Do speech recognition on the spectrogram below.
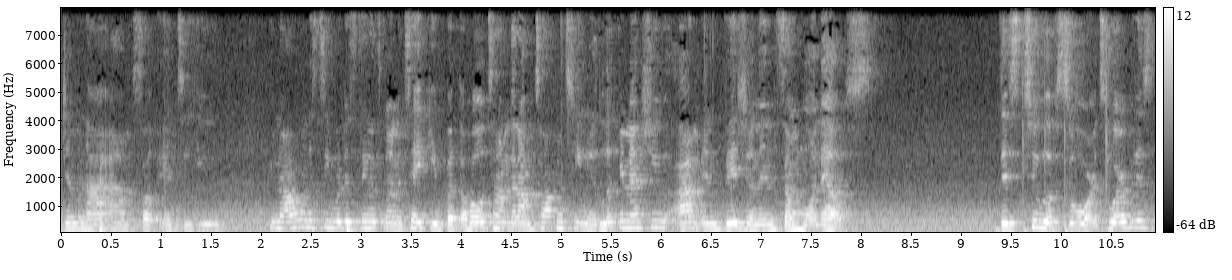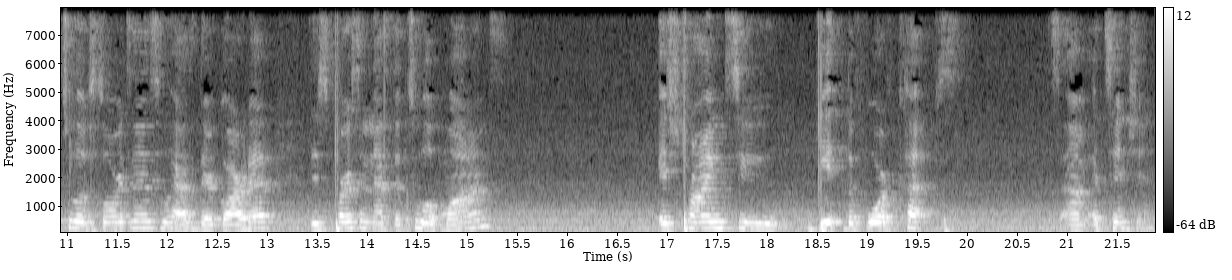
Gemini, I'm so into you you know, I want to see where this thing is going to take you. But the whole time that I'm talking to you and looking at you, I'm envisioning someone else. This Two of Swords. Whoever this Two of Swords is, who has their guard up, this person that's the Two of Wands, is trying to get the Four of Cups um, attention.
